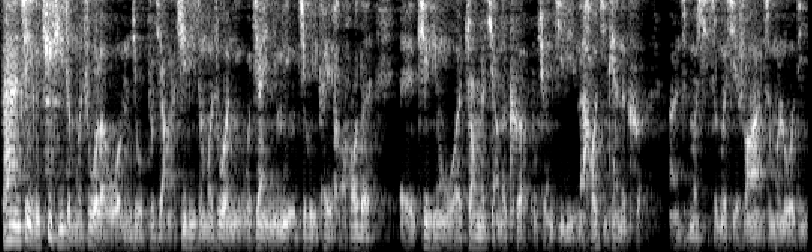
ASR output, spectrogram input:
当然，这个具体怎么做了，我们就不讲了。具体怎么做，你我建议你们有机会可以好好的呃听听我专门讲的课，股权激励那好几天的课啊，怎么怎么写方案，怎么落地。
